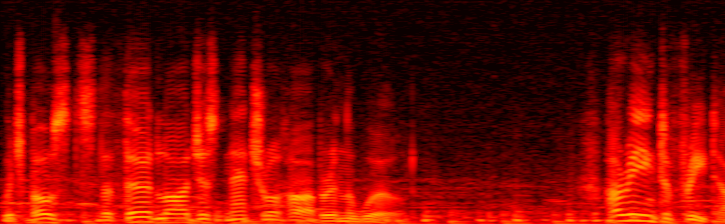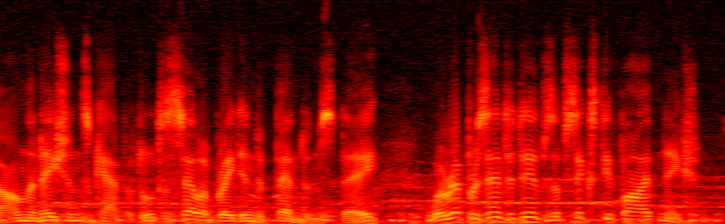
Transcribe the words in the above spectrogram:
which boasts the third largest natural harbor in the world. Hurrying to Freetown, the nation's capital, to celebrate Independence Day, were representatives of 65 nations.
